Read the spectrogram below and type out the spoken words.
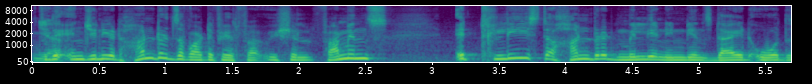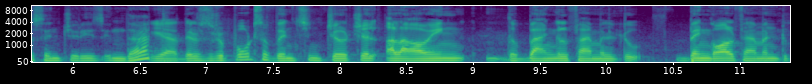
So Yeah. they engineered hundreds of artificial famines. At least a hundred million Indians died over the centuries in that. yeah there's reports of winston churchill allowing the bengal famine to bengal famine to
